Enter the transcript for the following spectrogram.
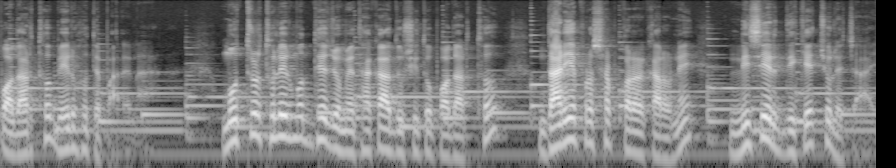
পদার্থ বের হতে পারে না। মূত্রথলির মধ্যে জমে থাকা দূষিত পদার্থ দাঁড়িয়ে প্রস্রাব করার কারণে নিচের দিকে চলে যায়।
